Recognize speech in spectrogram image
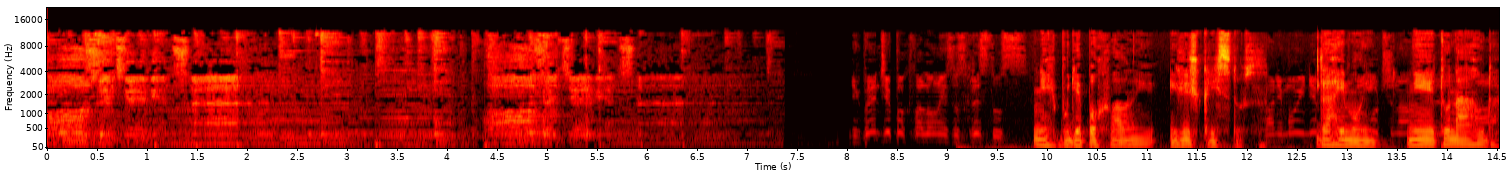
o życie wieczne. Nech bude pochválený Ježiš Kristus. Drahí moji, nie je to náhoda.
